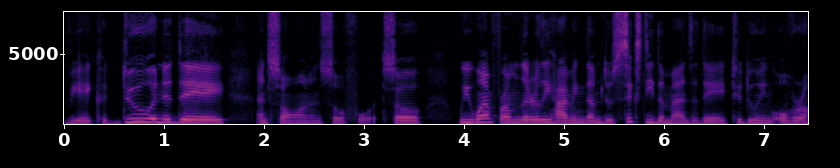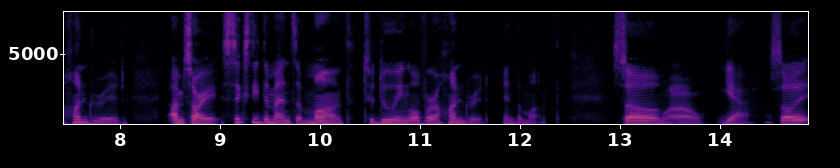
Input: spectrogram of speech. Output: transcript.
VA could do in a day, and so on and so forth. So we went from literally having them do 60 demands a day to doing over 100. I'm sorry, 60 demands a month to doing over 100 in the month. So Wow. yeah so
